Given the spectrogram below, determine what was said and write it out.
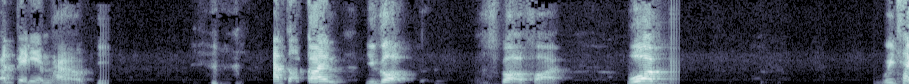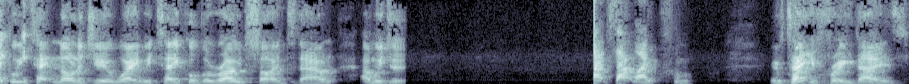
a billion. pound. I've got phone. You got Spotify. What we take Take all the- technology away, we take all the roadsides down, and we just That's that way. it'll take you three days.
